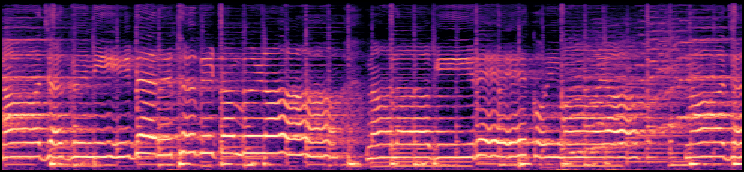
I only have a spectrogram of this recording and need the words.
ના જગની વ્યર્થ વિટંબણા ના લાગી રે કોઈ માયા ના જગની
